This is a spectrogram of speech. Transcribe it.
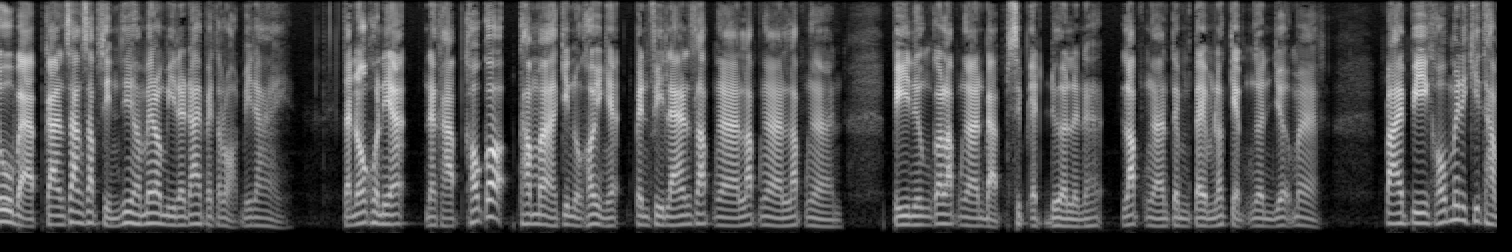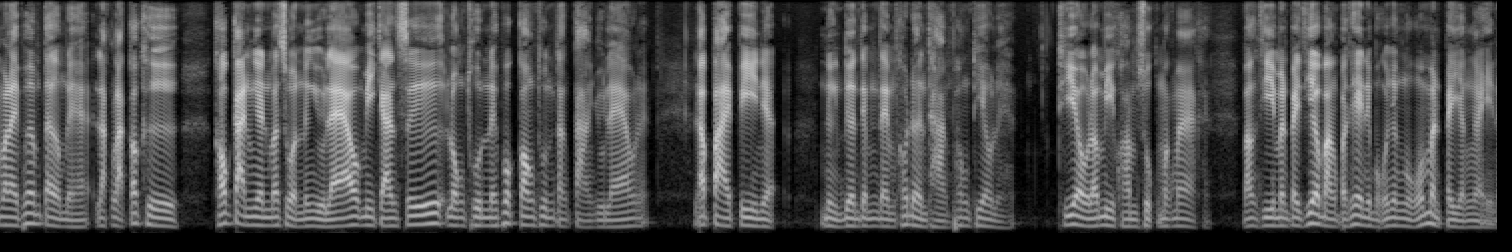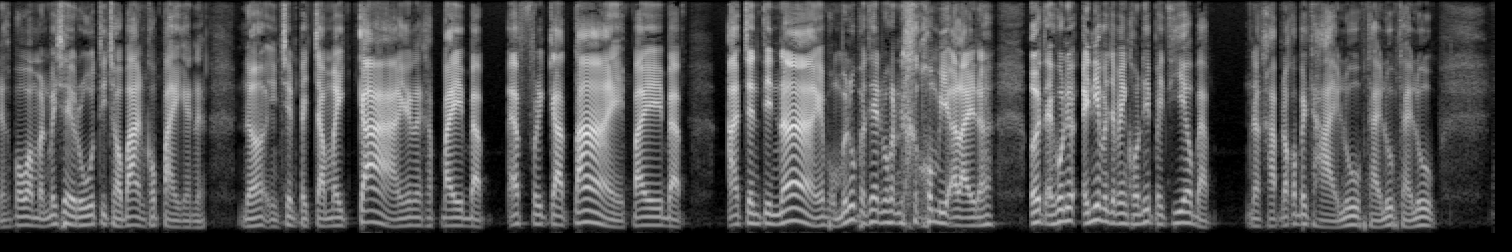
สู้แบบการสร้างทรัพย์สินที่ทำให้เรามีรายได้ไปตลอดไม่ได้ แต่น้องคนนี้นะครับเขาก็ทำมาหากินของเขาอย่างเงี้ยเป็นฟรีแลนซ์รับงานรับงานรับงาน ปีหนึ่งก็รับงานแบบ 11 เดือนเลยนะรับงานเต็มๆแล้วเก็บเงินเยอะมาก ปลายปีเขาไม่ได้คิดทำอะไรเพิ่มเติมเลยฮะหลัก ๆ ก็คือ เขาการเงินมาส่วนหนึ่งอยู่แล้ว มีการซื้อลงทุนในพวกกองทุนต่างๆ อยู่แล้วนะแล้วปลายปีเนี่ยหนึ่งเดือนเต็มๆเขาเดินทางท่องเที่ยวเลย เที่ยวแล้วมีความสุขมากๆครับบางทีมันไปเที่ยวบางประเทศนี่ผมก็ยังงงว่ามันไปยังไงนะครับเพราะว่ามันไม่ใช่รูทที่ชาวบ้านเขาไปกันนะเนาะอย่างเช่นไปจาไมกาย่าเงี้ยนะครับไปแบบแอฟริกาใต้ไปแบบอาร์เจนตินาเงี้ยผมไม่รู้ประเทศพวกนั้นเขามีอะไรนะเออแต่พวกนี้ไอ้นี่มันจะเป็นคนที่ไปเที่ยวแบบนะครับแล้วก็ไปถ่ายรูปถ่ายรูปถ่ายรูป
